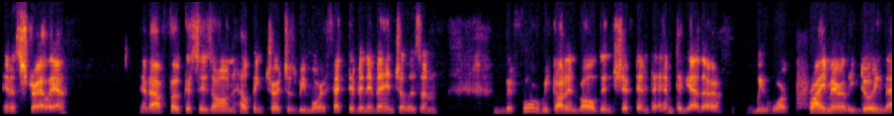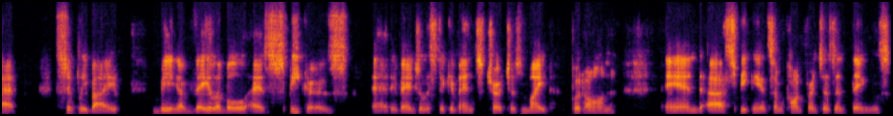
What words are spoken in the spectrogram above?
in Australia, and our focus is on helping churches be more effective in evangelism. Before we got involved in Shift M to M together, we were primarily doing that simply by being available as speakers at evangelistic events churches might put on and uh, speaking at some conferences and things.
